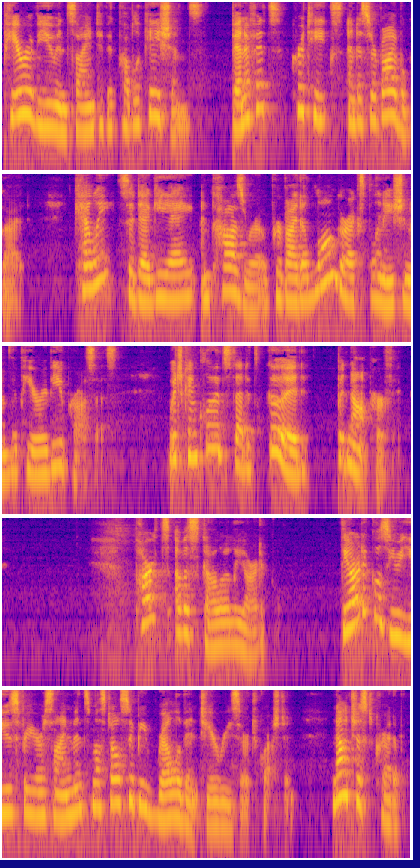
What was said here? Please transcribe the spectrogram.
Peer Review in Scientific Publications, Benefits, Critiques, and a Survival Guide, Kelly, Sadeghieh, and Khosrow provide a longer explanation of the peer review process, which concludes that it's good, but not perfect. Parts of a scholarly article. The articles you use for your assignments must also be relevant to your research question, not just credible.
